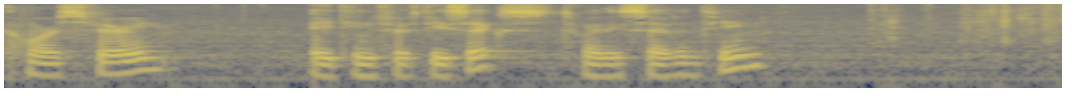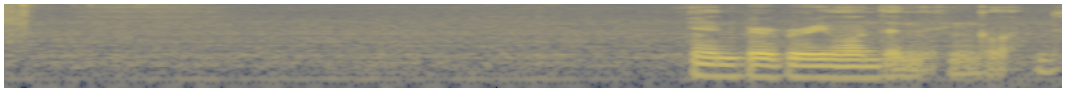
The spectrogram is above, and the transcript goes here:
Horse Ferry, 1856, 2017. And Burberry, London, England.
